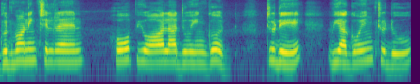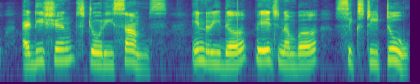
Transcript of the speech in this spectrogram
Good morning, children. Hope you all are doing good. Today we are going to do addition story sums in reader page number 62.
